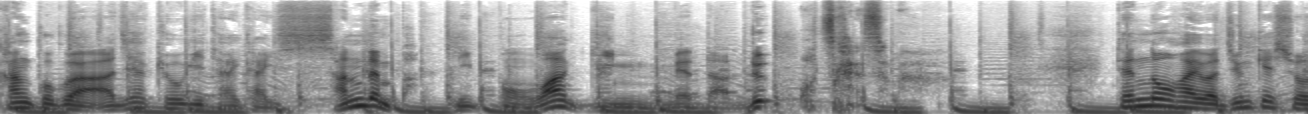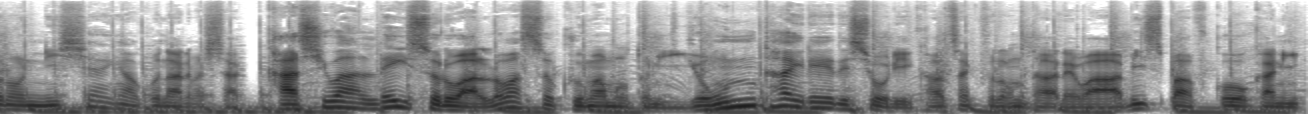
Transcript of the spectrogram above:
韓国はアジア競技大会3連覇。日本は銀メダル。お疲れ様。天皇杯は準決勝の2試合が行われました。柏レイソルはロアッソ熊本に4対0で勝利。川崎フロンターレはアビスパ福岡に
